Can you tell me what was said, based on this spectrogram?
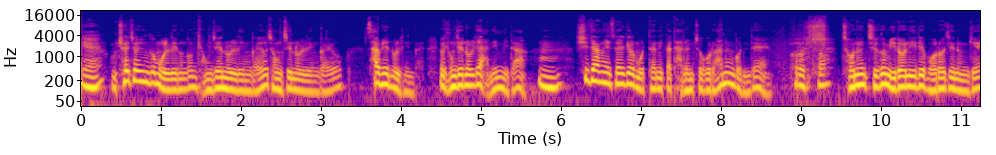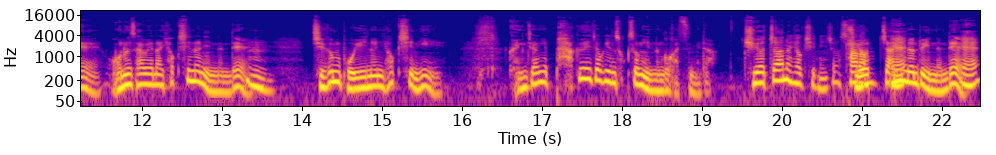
예. 그럼 최저임금 올리는 건 경제 논리인가요? 정치 논리인가요? 사회 논리인가요? 경제 논리 아닙니다. 음. 시장에서 해결 못하니까 다른 쪽으로 하는 건데. 그렇죠. 저는 지금 이런 일이 벌어지는 게 어느 사회나 혁신은 있는데 음. 지금 보이는 혁신이 굉장히 파괴적인 속성이 있는 것 같습니다. 쥐어짜는 혁신이죠. 사람. 쥐어짜는 예. 면도 있는데 예.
